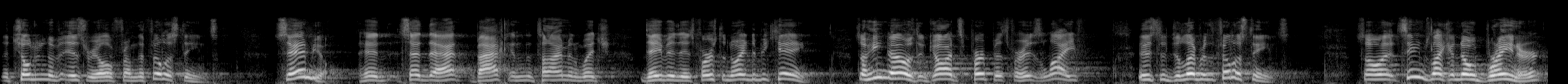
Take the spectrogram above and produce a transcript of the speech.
the children of Israel from the Philistines. Samuel had said that back in the time in which David is first anointed to be king. So he knows that God's purpose for his life is to deliver the Philistines. So it seems like a no brainer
